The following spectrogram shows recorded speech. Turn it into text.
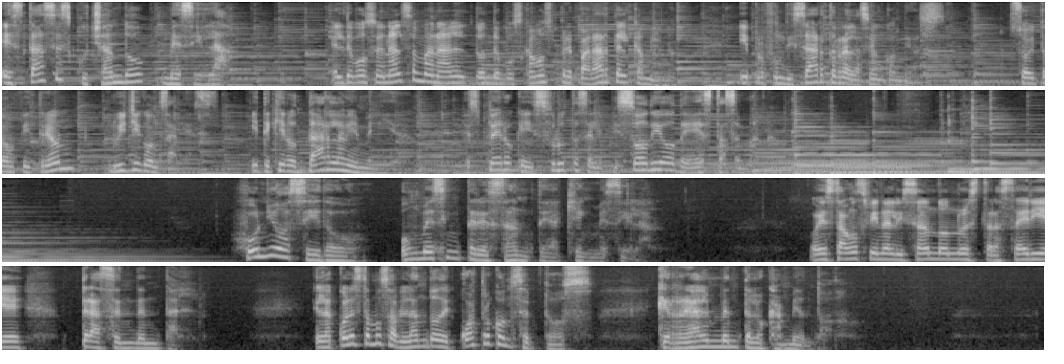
Estás escuchando Mesilá, el devocional semanal donde buscamos prepararte el camino y profundizar tu relación con Dios. Soy tu anfitrión, Luigi González, y te quiero dar la bienvenida. Espero que disfrutes el episodio de esta semana. Junio ha sido un mes interesante aquí en Mesila. Hoy estamos finalizando nuestra serie trascendental en la cual estamos hablando de cuatro conceptos que realmente lo cambian todo.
